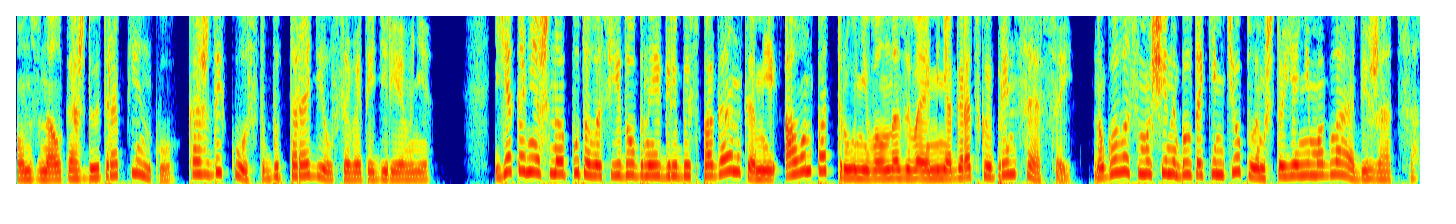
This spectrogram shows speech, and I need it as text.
Он знал каждую тропинку, каждый куст, будто родился в этой деревне. Я, конечно, путала съедобные грибы с поганками, а он подтрунивал, называя меня городской принцессой. Но голос мужчины был таким теплым, что я не могла обижаться.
